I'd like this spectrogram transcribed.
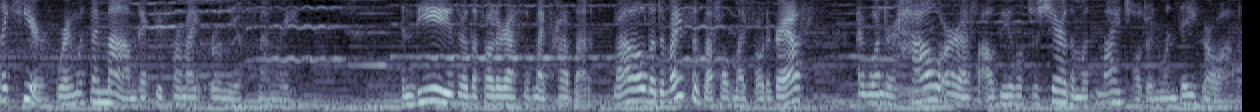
Like here, where I'm with my mom back before my earliest memory. And these are the photographs of my present. Well, the devices that hold my photographs. I wonder how or if I'll be able to share them with my children when they grow up.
